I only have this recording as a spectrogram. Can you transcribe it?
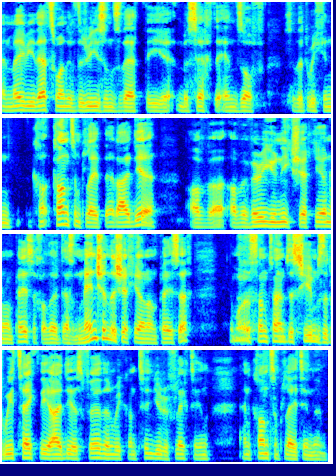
and maybe that's one of the reasons that the uh, Masechta ends off, so that we can co- contemplate that idea of, uh, of a very unique Shechianu on Pesach, although it doesn't mention the Shechianu on Pesach, the Gemara sometimes assumes that we take the ideas further and we continue reflecting and contemplating them.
